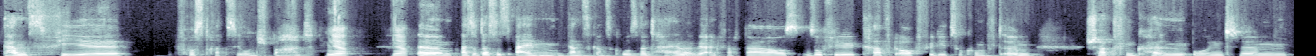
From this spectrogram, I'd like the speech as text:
ganz viel Frustration spart. Ja. Ja. Ähm, also das ist ein ganz, ganz großer Teil, weil wir einfach daraus so viel Kraft auch für die Zukunft ähm, schöpfen können und ähm,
